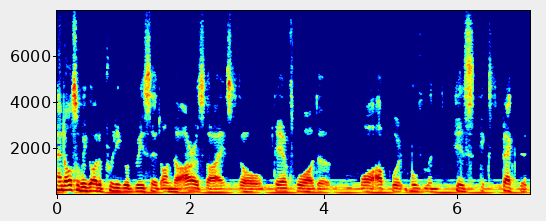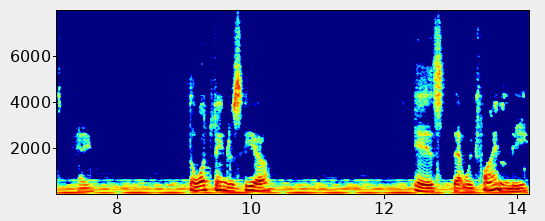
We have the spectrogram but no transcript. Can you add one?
And also we got a pretty good reset on the RSI, so therefore the more upward movement is expected, okay? So what changes here is that we finally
